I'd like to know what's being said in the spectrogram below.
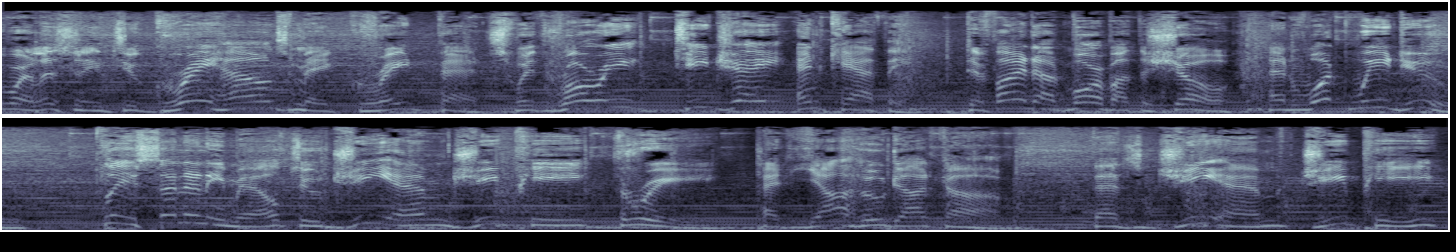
You are listening to Greyhounds Make Great Pets with Rory, TJ, and Kathy. To find out more about the show and what we do, please send an email to gmgp3 at yahoo.com. That's gmgp3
